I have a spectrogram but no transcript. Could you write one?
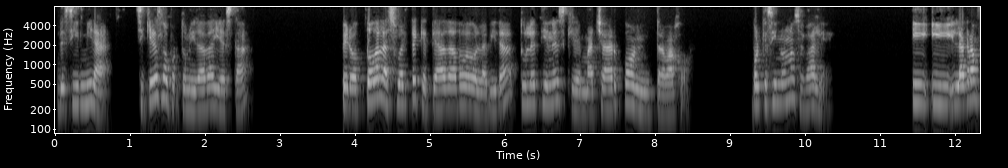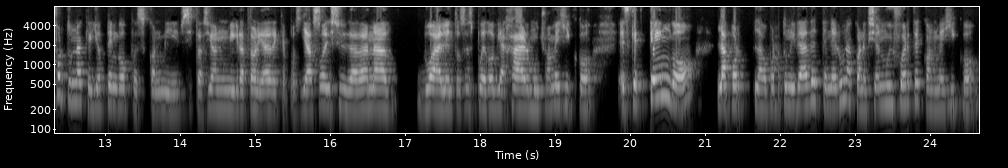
decir, mira, si quieres la oportunidad, ahí está, pero toda la suerte que te ha dado la vida, tú le tienes que machar con trabajo, porque si no, no se vale. Y, la gran fortuna que yo tengo, pues, con mi situación migratoria, de que pues ya soy ciudadana dual, entonces puedo viajar mucho a México, es que tengo la, la oportunidad de tener una conexión muy fuerte con México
